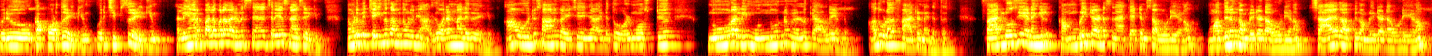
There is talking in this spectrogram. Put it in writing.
ഒരു കപ്പോർത്ത് കഴിക്കും ഒരു ചിപ്സ് കഴിക്കും അല്ലെങ്കിൽ അങ്ങനെ പല പല കാര്യങ്ങൾ ചെറിയ സ്നാക്സ് കഴിക്കും. നമ്മൾ ചെയ്യുന്ന സമയത്ത് നമ്മൾ ഇത് ഒരെണ്ണ ഇത് കഴിക്കും. ആ ഒരു സാധനം കഴിച്ചു കഴിഞ്ഞാൽ അതിന്റെ അകത്ത് ഓൾമോസ്റ്റ് നൂറ് അല്ലെങ്കിൽ മുന്നൂറിന് മുകളിൽ കാലറി ഉണ്ട്. അതുകൂടാതെ ഫാറ്റ് ഉണ്ട് അതിന്റെ അകത്ത്. ഫാറ്റ് ലോസ് ചെയ്യണമെങ്കിൽ കംപ്ലീറ്റ് ആയിട്ട് സ്നാക്ക് ഐറ്റംസ് അവോയ്ഡ് ചെയ്യണം. മധുരം കംപ്ലീറ്റ് ആയിട്ട് അവോയ്ഡ് ചെയ്യണം. ചായ കാപ്പി കംപ്ലീറ്റ് ആയിട്ട് അവോയ്ഡ് ചെയ്യണം.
